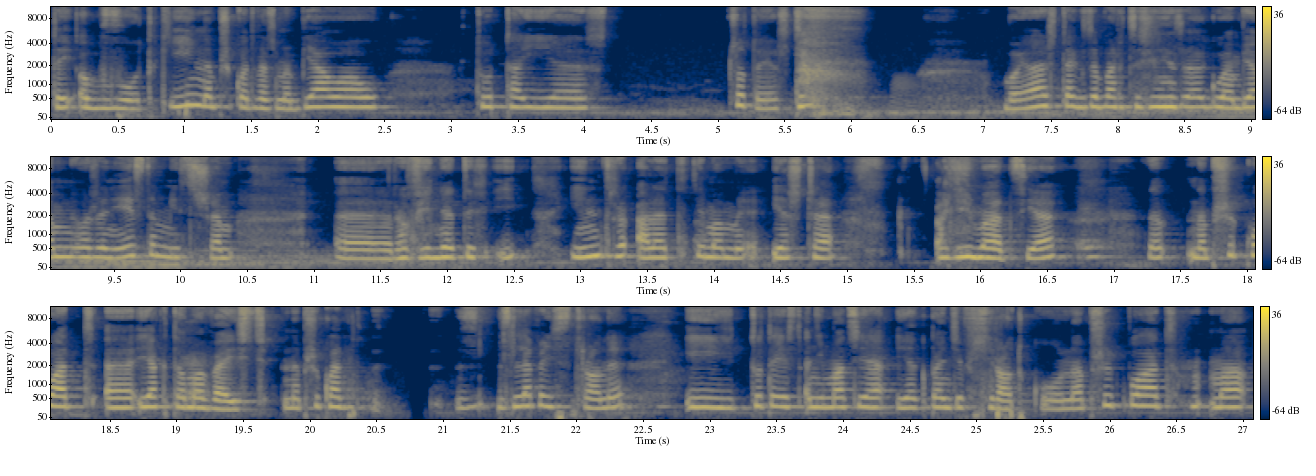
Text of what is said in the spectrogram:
tej obwódki. Na przykład wezmę białą. Tutaj jest. Co to jest? Bo ja aż tak za bardzo się nie zagłębiam, mimo że nie jestem mistrzem e, robienia tych i, intr, ale tutaj mamy jeszcze animację. Na, na przykład, e, jak to ma wejść? Na przykład z, z lewej strony i tutaj jest animacja, jak będzie w środku. Na przykład ma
